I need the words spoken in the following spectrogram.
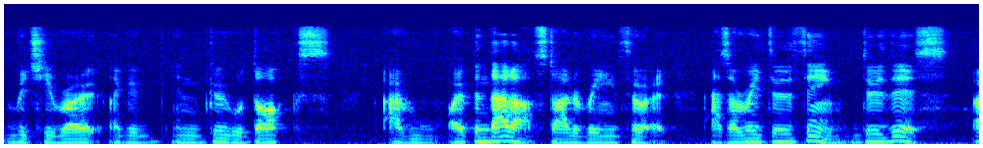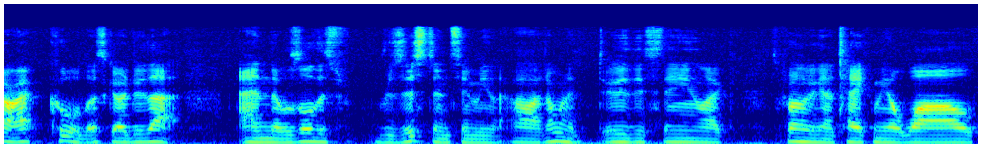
which he wrote like a, in Google Docs. I opened that up, started reading through it. As I read through the thing, do this. All right, cool. Let's go do that. And there was all this resistance in me, like, oh, I don't want to do this thing. Like, it's probably going to take me a while.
